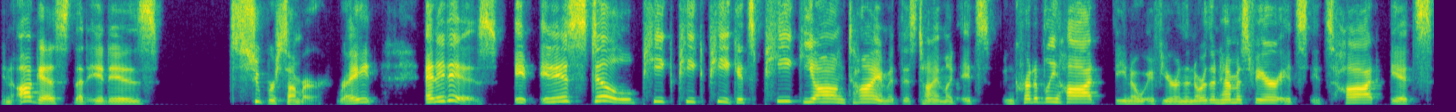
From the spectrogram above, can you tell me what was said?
in August that it is super summer, right? And it is. It it is still peak, peak, peak. It's peak yang time at this time. Like it's incredibly hot. You know, if you're in the northern hemisphere, it's it's hot. It's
